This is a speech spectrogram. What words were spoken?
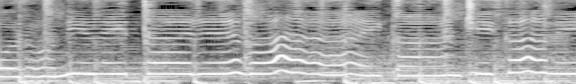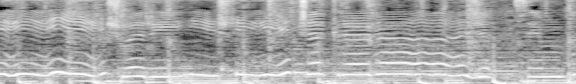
ஒரு நிலை தருவாய் காஞ்சி காமேஸ்வரி ஸ்ரீ சக்கரராஜ சிம்ஹாசனேஸ்வரி.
